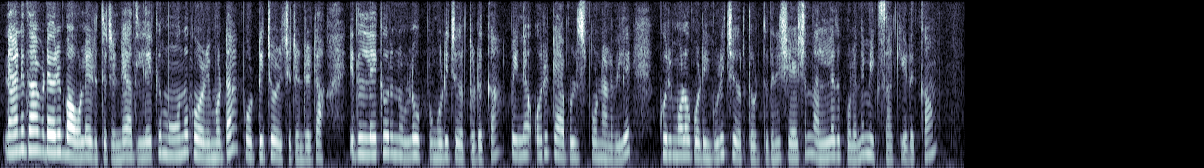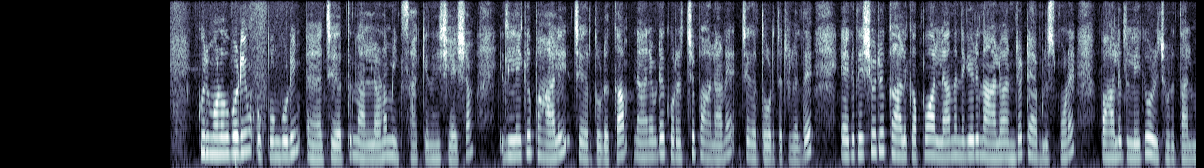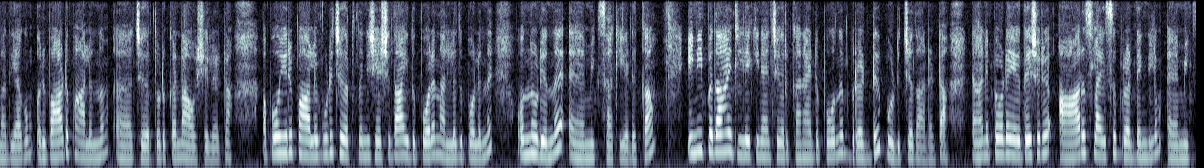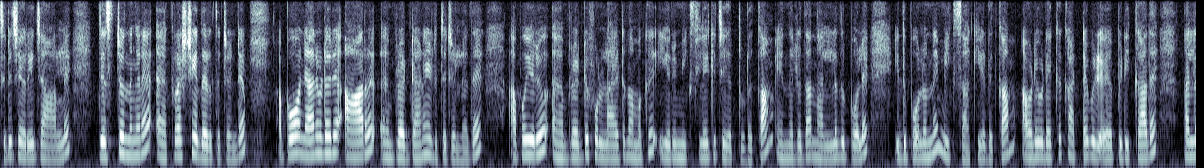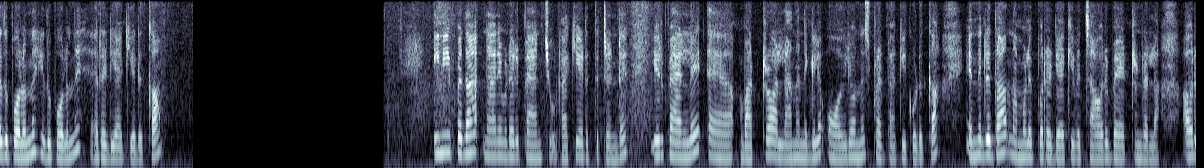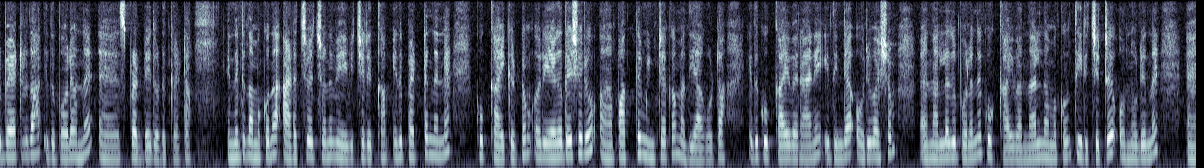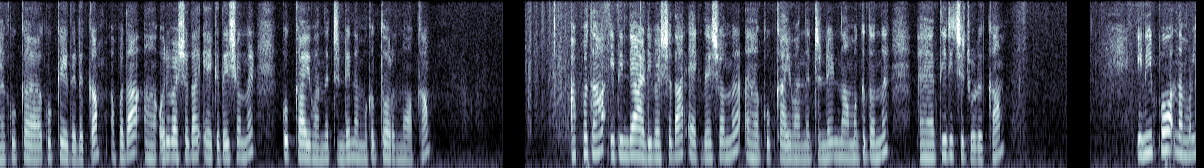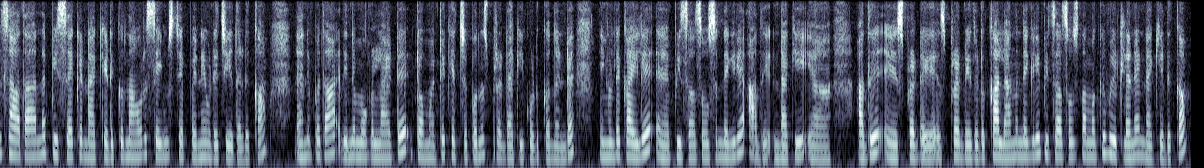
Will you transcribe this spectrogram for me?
ഞാനിതാ ഇവിടെ ഒരു ബൗൾ എടുത്തിട്ടുണ്ട്. അതിലേക്ക് മൂന്ന് കോഴിമുട്ട പൊട്ടിച്ചൊഴിച്ചിട്ടുണ്ട് കേട്ടോ ഇതിലേക്ക് ഒരു നുള്ളു ഉപ്പും കൂടി ചേർത്ത് കൊടുക്കുക പിന്നെ ഒരു ടേബിൾ സ്പൂൺ അളവിൽ കുരുമുളക് പൊടിയും കൂടി ചേർത്ത് കൊടുത്തതിന് ശേഷം നല്ലതുപോലെ ഒന്ന് മിക്സാക്കി എടുക്കാം. കുരുമുളക് പൊടിയും ഉപ്പും കൂടിയും ചേർത്ത് നല്ലോണം മിക്സ് ആക്കിയതിന് ശേഷം ഇതിലേക്ക് പാൽ ചേർത്ത് കൊടുക്കാം. ഞാനിവിടെ കുറച്ച് പാലാണ് ചേർത്ത് കൊടുത്തിട്ടുള്ളത്. ഏകദേശം ഒരു കാൽ കപ്പോ അല്ലാന്നുണ്ടെങ്കിൽ ഒരു നാലോ അഞ്ചോ ടേബിൾ സ്പൂണ് പാൽ ഇതിലേക്ക് ഒഴിച്ചു കൊടുത്താൽ മതിയാകും. ഒരുപാട് പാലൊന്നും ചേർത്ത് കൊടുക്കേണ്ട ആവശ്യമില്ല കേട്ടോ. അപ്പോൾ ഈ ഒരു പാലും കൂടി ചേർത്തതിന് ശേഷം ഇതാ ഇതുപോലെ നല്ലതുപോലെ ഒന്ന് ഒന്നുകൂടി ഒന്ന് മിക്സ് ആക്കി എടുക്കാം. ഇനിയിപ്പോൾ ഇതാ ഇതിലേക്ക് ഞാൻ ചേർക്കാനായിട്ട് പോകുന്ന ബ്രെഡ് പൊടിച്ചതാണ് കേട്ടോ. ഞാനിപ്പോൾ ഇവിടെ ഏകദേശം ഒരു ആറ് സ്ലൈസ് ബ്രെഡെങ്കിലും മിക്സിഡ് ചെറിയ ജാറിൽ ജസ്റ്റ് ഒന്നിങ്ങനെ ക്രഷ് ചെയ്തെടുത്തിട്ടുണ്ട്. അപ്പോൾ ഞാനിവിടെ ഒരു ആറ് ബ്രെഡാണ് എടുത്തിട്ടുള്ളത്. അപ്പോൾ ഈ ഒരു ബ്രെഡ് ഫുള്ളായിട്ട് നമുക്ക് ഈ ഒരു മിക്സിലേക്ക് ചേർത്ത് കൊടുക്കാം. എന്നിട്ട് നല്ലതുപോലെ ഇതുപോലൊന്ന് മിക്സ് ആക്കി എടുക്കാം അവിടെ ഇവിടെയൊക്കെ കട്ട പിടിക്കാതെ നല്ലതുപോലൊന്ന് ഇതുപോലൊന്ന് ഇതുപോലെ ഇനിയിപ്പോൾ ഇതാ ഞാനിവിടെ ഒരു പാൻ ചൂടാക്കി എടുത്തിട്ടുണ്ട്. ഈ ഒരു പാനിൽ ബട്ടറോ അല്ലാന്നുണ്ടെങ്കിൽ ഓയിലോ ഒന്ന് സ്പ്രെഡാക്കി കൊടുക്കുക എന്നിട്ട് ഇതാ നമ്മളിപ്പോൾ റെഡിയാക്കി വെച്ച ആ ഒരു ബാറ്റർ ഉണ്ടല്ലോ ആ ഒരു ബാറ്റർ ഇതാ ഇതുപോലെ ഒന്ന് സ്പ്രെഡ് ചെയ്ത് കൊടുക്കുക കേട്ടോ എന്നിട്ട് നമുക്കൊന്ന് അടച്ച് വെച്ചൊന്ന് വേവിച്ചെടുക്കാം. ഇത് പെട്ടെന്ന് തന്നെ കുക്കായി കിട്ടും. ഒരു ഏകദേശം ഒരു പത്ത് മിനിറ്റൊക്കെ മതിയാകും കേട്ടോ ഇത് കുക്കായി വരാൻ ഇതിന്റെ ഒരു വശം നല്ലതുപോലെ ഒന്ന് കുക്കായി വന്നാൽ നമുക്കൊന്ന് തിരിച്ചിട്ട് ഒന്നുകൂടി ഒന്ന് കുക്ക് കുക്ക് ചെയ്തെടുക്കാം. അപ്പോൾ അതാ ഒരു വശത ഏകദേശം ഒന്ന് കുക്കായി വന്നിട്ടുണ്ട്. നമുക്ക് തുറന്നു നോക്കാം. അപ്പോൾ ദാ ഇതിന്റെ അടിവശത ഏകദേശം ഒന്ന് കുക്കായി വന്നിട്ടുണ്ട്. നമുക്കിതൊന്ന് തിരിച്ചിട്ട് കൊടുക്കാം. ഇനിയിപ്പോൾ നമ്മൾ സാധാരണ പിസ്സയൊക്കെ ഉണ്ടാക്കിയെടുക്കുന്ന ആ ഒരു സെയിം സ്റ്റെപ്പ് തന്നെ ഇവിടെ ചെയ്തെടുക്കാം. ഞാനിപ്പോൾ ഇതാ ഇതിന്റെ മുകളിലായിട്ട് ടൊമാറ്റോ കെച്ചപ്പ് ഒന്ന് സ്പ്രെഡാക്കി കൊടുക്കുന്നുണ്ട്. നിങ്ങളുടെ കയ്യിൽ പിസ്സ സോസ് ഉണ്ടെങ്കിൽ അത് ഉണ്ടാക്കി അത് സ്പ്രെഡ് സ്പ്രെഡ് ചെയ്ത് കൊടുക്കുക അല്ലാന്നുണ്ടെങ്കിൽ പിസ്സ സോസ് നമുക്ക് വീട്ടിൽ തന്നെ ഉണ്ടാക്കിയെടുക്കാം.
